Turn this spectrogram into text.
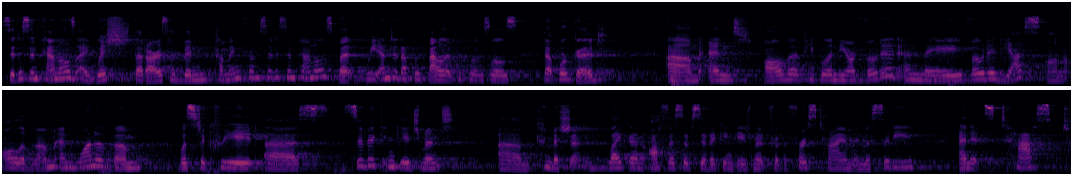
citizen panels, I wish that ours had been coming from citizen panels, but we ended up with ballot proposals that were good, um, and all the people in New York voted, and they voted yes on all of them. And one of them was to create a civic engagement um, commission, like an Office of Civic Engagement for the first time in the city. And it's tasked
